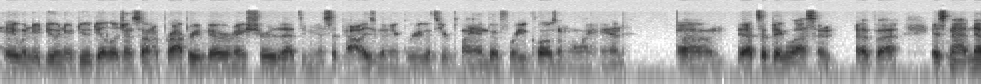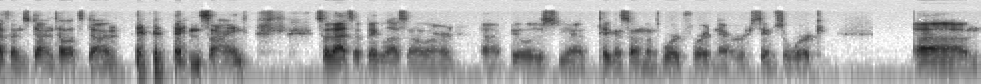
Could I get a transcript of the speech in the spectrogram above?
hey, when you're doing your due diligence on a property, you better make sure that the municipality is going to agree with your plan before you close on the land. Um, that's a big lesson of uh, it's not nothing's done until it's done and signed. So that's a big lesson to learn. Uh, people just you know taking someone's word for it never seems to work. Um,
